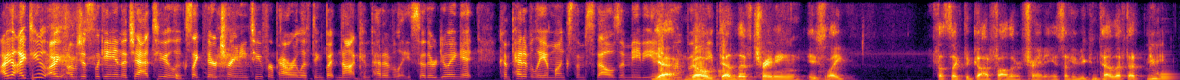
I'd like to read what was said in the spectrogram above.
I, I do. I, I was just looking in the chat too. It looks like they're training too for powerlifting, but not competitively. So they're doing it competitively amongst themselves and maybe Yeah, no, deadlift training is like that's like the godfather of training. It's like if you can deadlift that you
